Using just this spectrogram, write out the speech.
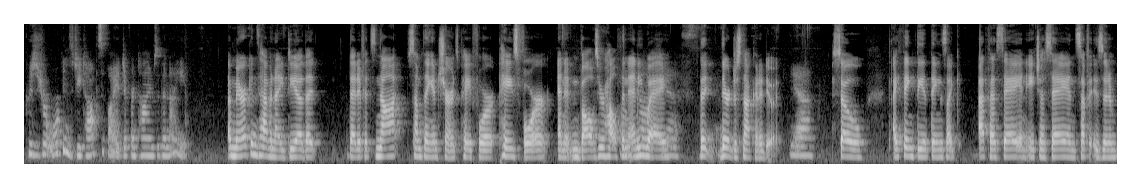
because your organs detoxify at different times of the night. Americans have an idea that that if it's not something insurance pay for pays for and it involves your health in oh, any gosh, way, yes. that they're just not going to do it. Yeah. So I think the things like FSA and HSA and stuff is an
